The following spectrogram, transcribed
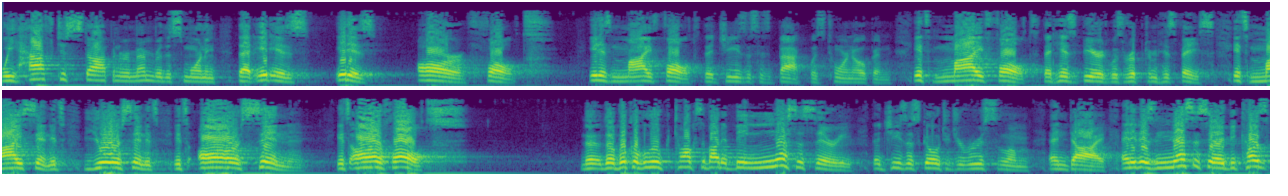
we have to stop and remember this morning that it is, it is our fault. It is my fault that Jesus' back was torn open. It's my fault that his beard was ripped from his face. It's my sin. It's your sin. It's, it's our sin. It's our fault. The, the book of Luke talks about it being necessary that Jesus go to Jerusalem and die. And it is necessary because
